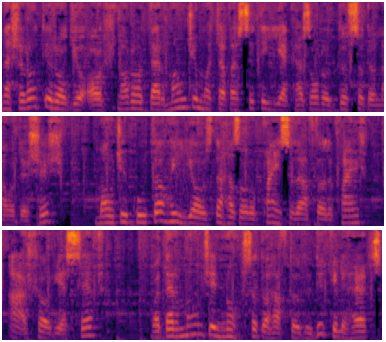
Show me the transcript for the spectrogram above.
نشرات رادیو آشنا را در موج متوسط 1296 موج کوتاه 11575 اعشاری صفر و در موج 972 کیلوهرتز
